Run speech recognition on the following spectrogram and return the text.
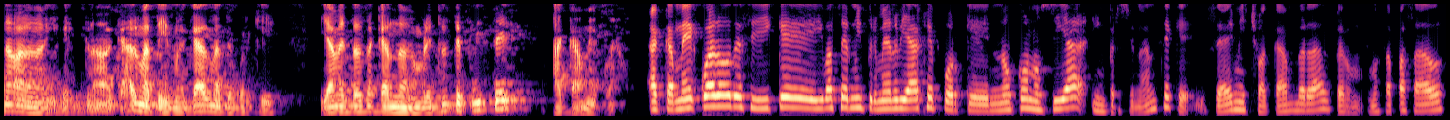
No, no, no, no, cálmate, Isma, cálmate, porque ya me estás sacando hambre. Entonces te fuiste a Camecuaro. A Camécuaro decidí que iba a ser mi primer viaje porque no conocía, impresionante que sea en Michoacán, ¿verdad? Pero nos ha pasado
